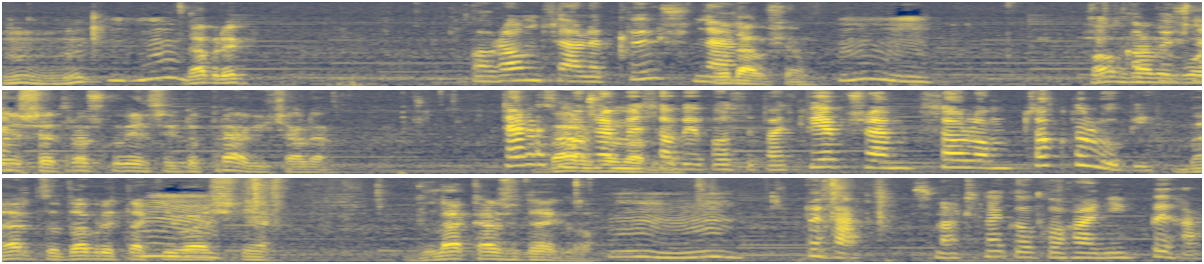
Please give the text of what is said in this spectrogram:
Mhm. Mhm. Dobry, Gorące, ale pyszne. udał się. Mm. Można by było pyszne. jeszcze troszkę więcej doprawić, ale Teraz Bardzo możemy dobre. sobie posypać pieprzem, solą, co kto lubi. bardzo dobry taki Mm. właśnie dla każdego. Mm. Pycha. Smacznego, kochani. Pycha.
